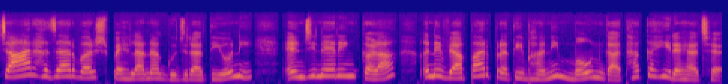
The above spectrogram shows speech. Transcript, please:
ચાર હજાર વર્ષ પહેલાંના ગુજરાતીઓની એન્જિનિયરિંગ કળા અને વ્યાપાર પ્રતિભાની મૌન ગાથા કહી રહ્યા છે.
